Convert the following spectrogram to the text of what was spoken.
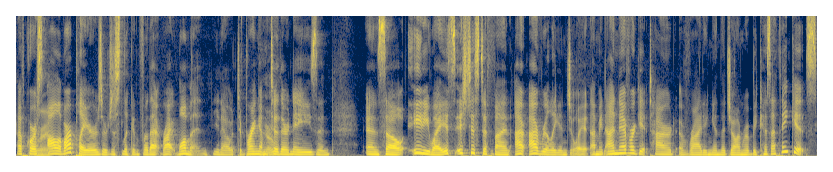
of course, Right. all of our players are just looking for that right woman, you know, to bring them Yep. to their knees and. And so, anyway, it's it's just a fun. I, I really enjoy it. I mean, I never get tired of writing in the genre because I think it's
